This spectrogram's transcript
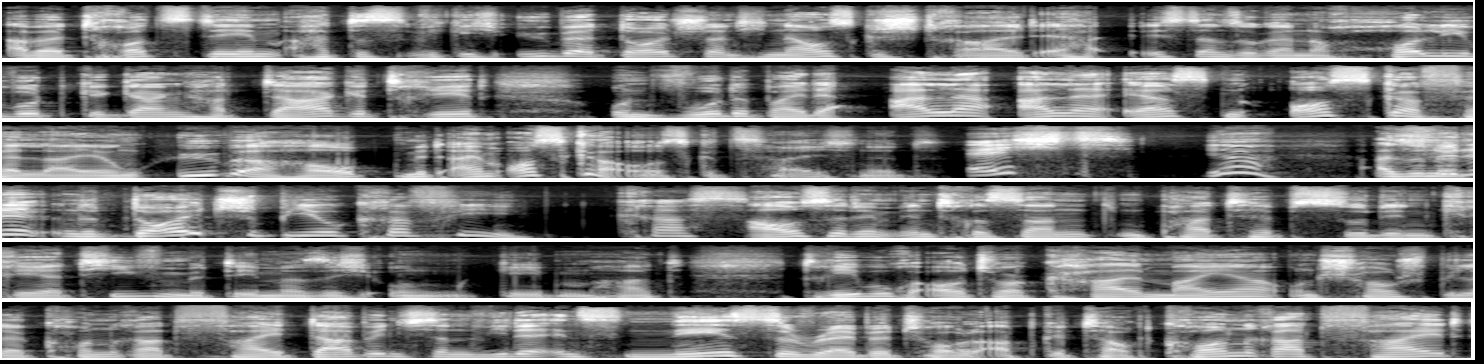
aber trotzdem hat es wirklich über Deutschland hinausgestrahlt. Er ist dann sogar nach Hollywood gegangen, hat da gedreht und wurde bei der aller, allerersten Oscar-Verleihung überhaupt mit einem Oscar ausgezeichnet. Echt? Ja, also eine, eine deutsche Biografie. Krass. Außerdem interessant ein paar Tabs zu den Kreativen, mit denen er sich umgeben hat. Drehbuchautor Karl Mayer und Schauspieler Konrad Veit. Da bin ich dann wieder ins nächste Rabbit Hole abgetaucht. Konrad Veit,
